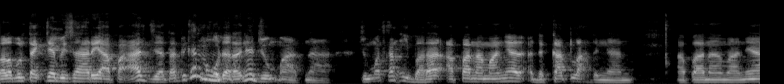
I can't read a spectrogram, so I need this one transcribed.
Walaupun tag-nya bisa hari apa aja, tapi kan mengudaranya Jumat. Nah, Jumat kan ibarat apa namanya dekat lah dengan apa namanya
